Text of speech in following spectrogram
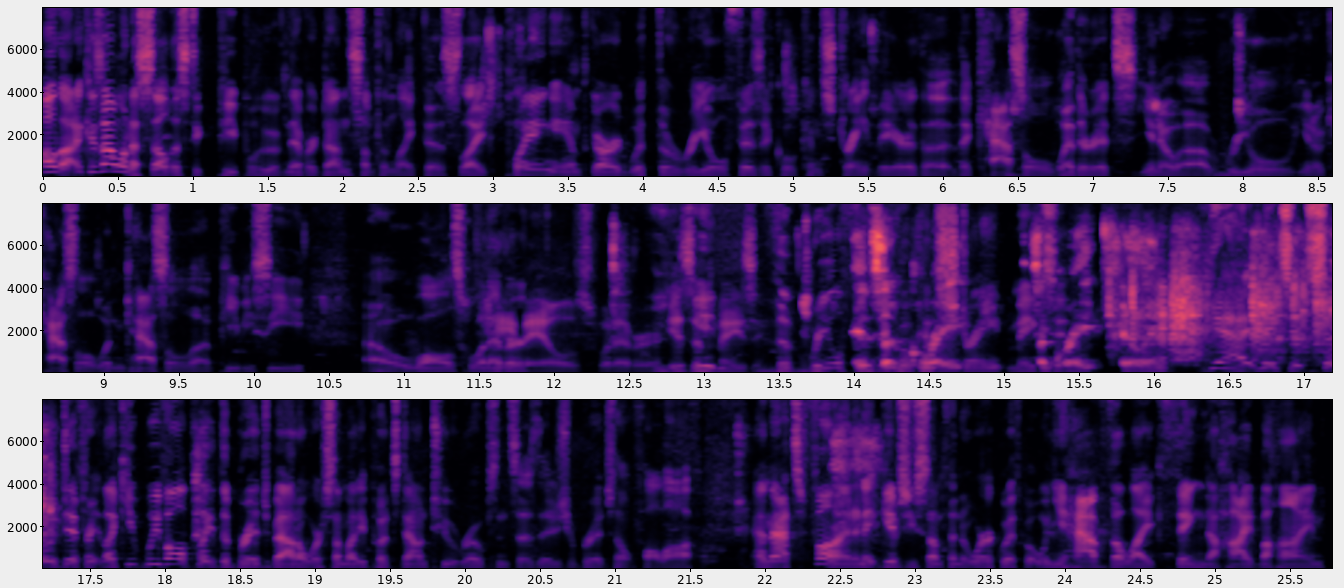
hold on, because I want to sell this to people who have never done something like this. Like playing Amtgard with the real physical constraint there, the the castle, whether it's you know a real you know castle, wooden castle, uh, PVC uh, walls, Hay whatever. bales, whatever. is it- amazing. The real It's a physical great, constraint makes it's a it great feeling. yeah, it makes it so different. Like you, we've all played the bridge battle where somebody puts down two ropes and says, "There's your bridge, don't fall off," and that's fun and it gives you something to work with. But when you have the like thing to hide behind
